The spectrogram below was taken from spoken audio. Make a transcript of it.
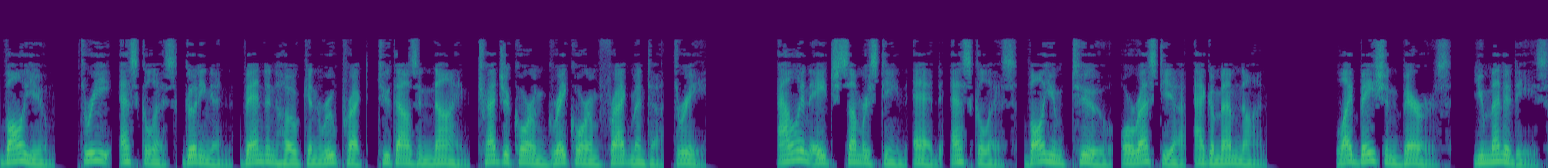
Volume 3. Aeschylus Göttingen, Vandenhoeck and Ruprecht, 2009 Tragicorum Graecorum Fragmenta, 3. Alan H. Sommerstein ed., Aeschylus, Volume 2, Oresteia, Agamemnon. Libation Bearers. Eumenides.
